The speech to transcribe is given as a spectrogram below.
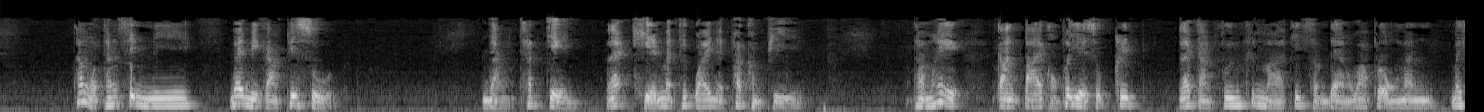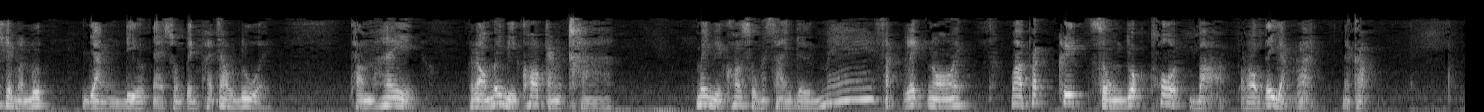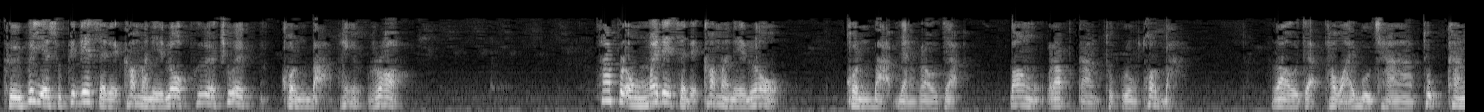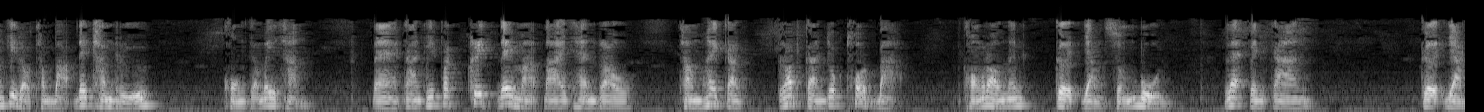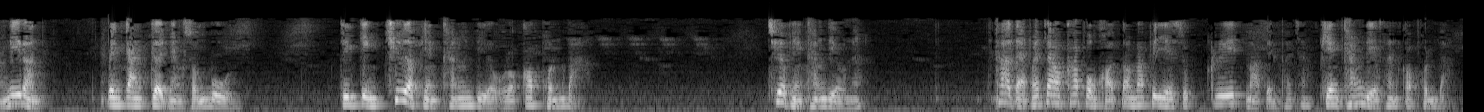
ๆ ทั้งหมดทั้งสิ้นนี้ได้มีการพิสูจน์อย่างชัดเจนและเขียนบันทึกไว้ในพระคัมภีร์ทำให้การตายของพระเยซูคริสต์และการฟื้นขึ้นมาที่สำแดงว่าพระองค์นั้นไม่ใช่มนุษย์อย่างเดียวแต่ทรงเป็นพระเจ้าด้วยทำให้เราไม่มีข้อกังขา ไม่มีข้อสงสัยเลยแม้สักเล็กน้อย ว่าพระคริสต์ทรงยกโทษบาปเราได้อย่างไรนะครับ คือพระเยซูคริสต์ได้เสด็จเข้ามาในโลกเพื่อช่วยคนบาปให้รอด ถ้าพระองค์ไม่ได้เสด็จเข้ามาในโลก คนบาปอย่างเราจะต้องรับการถูกลงโทษบาป เราจะถวายบูชาทุกครั้งที่เราทำบาปได้ทันหรือ คงจะไม่ทัน แต่การที่พระคริสต์ได้มาตายแทนเราทำให้การ รับการยกโทษบาปของเรานั้นเกิดอย่างสมบูรณ์ และเป็นการเกิดอย่างนิรันดร์เป็นการเกิดอย่างสมบูรณ์ จริงๆ เชื่อเพียงครั้งเดียว เราก็พ้นบาปเชื่อเพียงครั้งเดียวนะข้าแต่พระเจ้าข้าพงขอต้อนรับพระเยซูคริสต์มาเป็นพระเจ้า เพียงครั้งเดียวท่านก็พ้นบาป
